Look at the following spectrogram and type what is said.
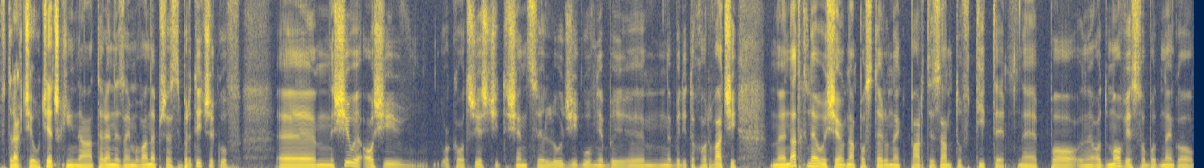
w trakcie ucieczki na tereny zajmowane przez Brytyjczyków siły osi, około 30 tysięcy ludzi, głównie by, byli to Chorwaci, natknęły się na posterunek partyzantów Tity. E, po odmowie swobodnego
